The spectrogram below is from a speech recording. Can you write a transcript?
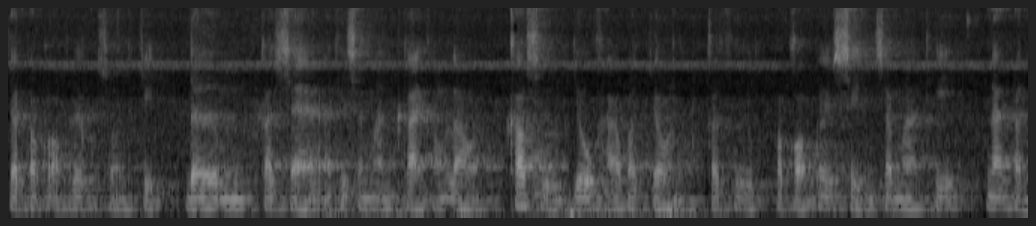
จะประกอบด้วยกุศลจิต เดิมกระแสอธิสมานกายของเรา เข้าสู่โยคาวจรก็คือประกอบด้วยศีลสมาธิและปัญ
